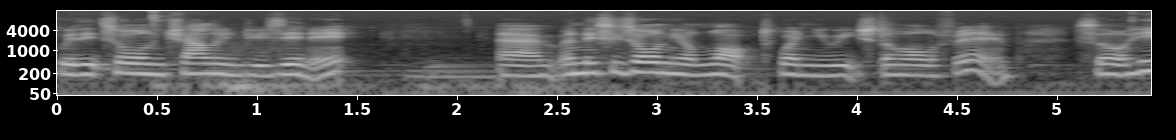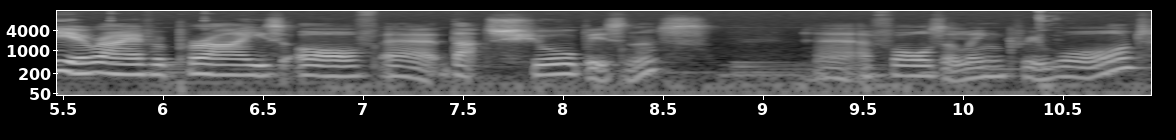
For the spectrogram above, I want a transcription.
with its own challenges in it. Um, and this is only unlocked when you reach the Hall of Fame. So here I have a prize of uh, that's show business, uh, a Forza Link reward,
